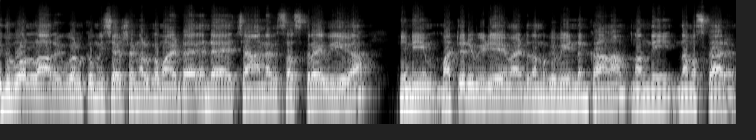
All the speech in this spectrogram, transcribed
ഇതുപോലുള്ള അറിവുകൾക്കും വിശേഷങ്ങൾക്കുമായിട്ട് എന്റെ ചാനൽ സബ്സ്ക്രൈബ് ചെയ്യുക. ഇനിയും മറ്റൊരു വീഡിയോയുമായിട്ട് നമുക്ക് വീണ്ടും കാണാം. നന്ദി. നമസ്കാരം.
